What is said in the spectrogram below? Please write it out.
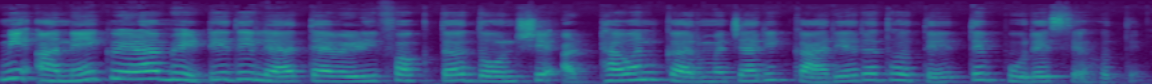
मी अनेक वेळा भेटी दिल्या त्यावेळी फक्त दोनशे अठ्ठावन्न कर्मचारी कार्यरत होते ते पुरेसे होते.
